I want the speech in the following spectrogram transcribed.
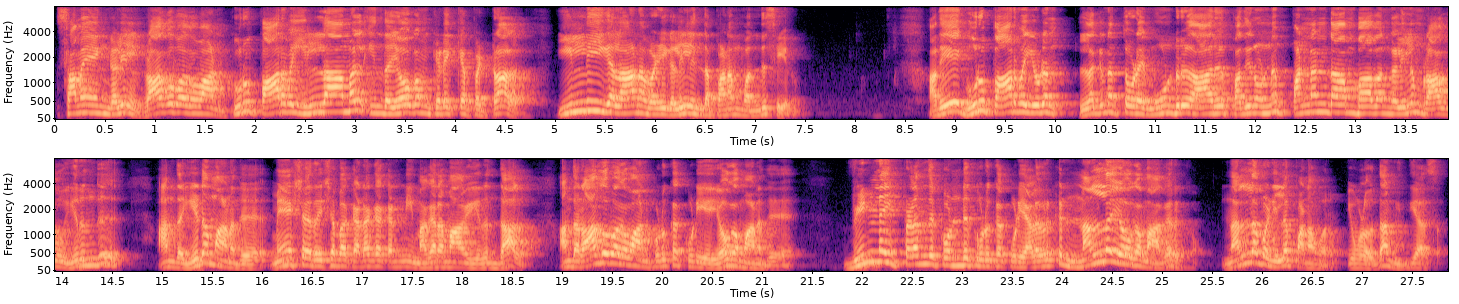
சமயங்களில் ராகு பகவான் குரு பார்வை இல்லாமல் இந்த யோகம் கிடைக்க பெற்றால் இல்லீகலான வழிகளில் இந்த பணம் வந்து சேரும். அதே குரு பார்வையுடன் லக்னத்தோட மூன்று ஆறு பதினொன்று பன்னெண்டாம் பாவங்களிலும் ராகு இருந்து அந்த இடமானது மேஷ ரிஷப கடக கன்னி மகரமாக இருந்தால் அந்த ராகு பகவான் கொடுக்கக்கூடிய யோகமானது விண்ணை பிளந்து கொண்டு கொடுக்கக்கூடிய அளவிற்கு நல்ல யோகமாக இருக்கும். நல்ல வழியில பணம் வரும். இவ்வளவுதான் வித்தியாசம்.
